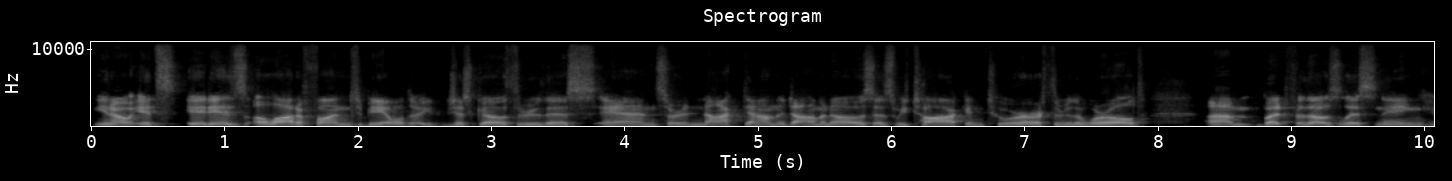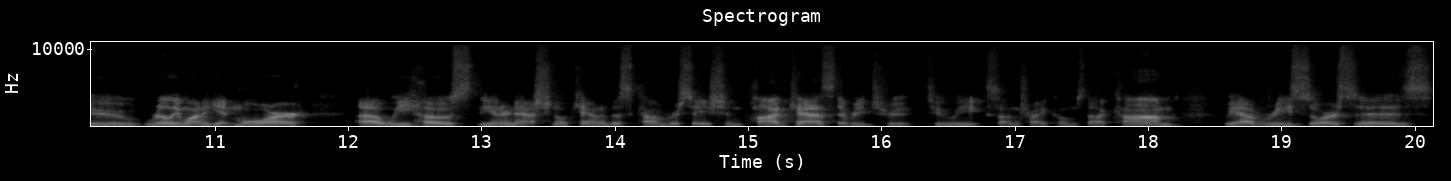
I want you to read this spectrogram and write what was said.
you know, it's it is a lot of fun to be able to just go through this and sort of knock down the dominoes as we talk and tour through the world. Um, but for those listening who really want to get more, uh, we host the International Cannabis Conversation podcast every two weeks on trichomes.com. We have resources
